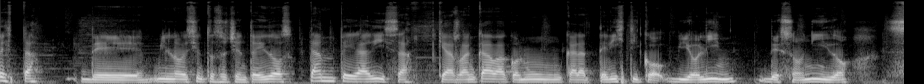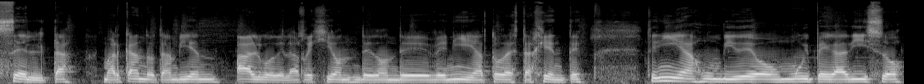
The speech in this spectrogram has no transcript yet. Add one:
esta de 1982 tan pegadiza que arrancaba con un característico violín de sonido celta, marcando también algo de la región de donde venía toda esta gente. Tenía un video muy pegadizo,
